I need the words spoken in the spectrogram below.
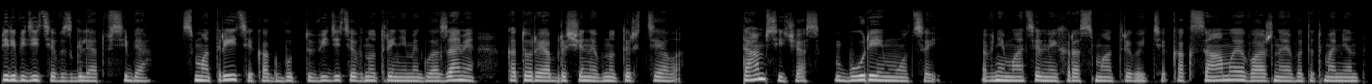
Переведите взгляд в себя. Смотрите, как будто видите внутренними глазами, которые обращены внутрь тела. Там сейчас буря эмоций. Внимательно их рассматривайте, как самое важное в этот момент.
